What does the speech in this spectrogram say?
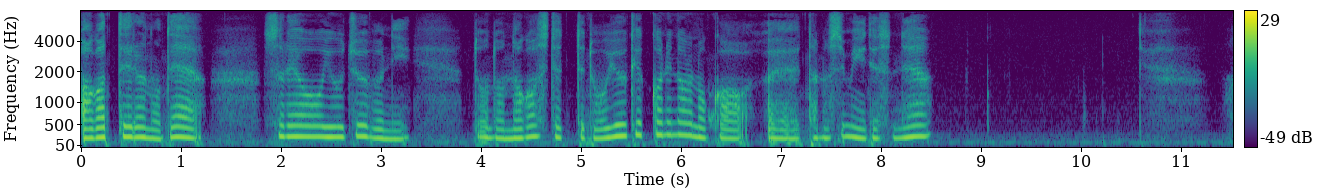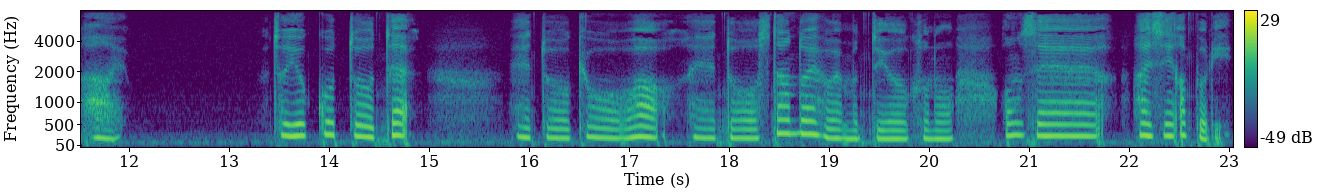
上がってるので、それを YouTube にどんどん流してってどういう結果になるのか、えー、楽しみですね。はい。ということで、えっ、ー、と、今日は、えっ、ー、と、スタンド FM っていう、その、音声配信アプリ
